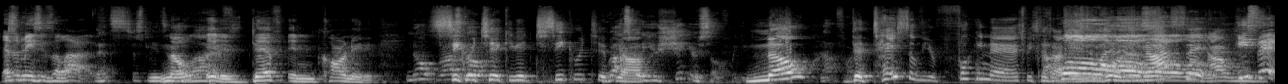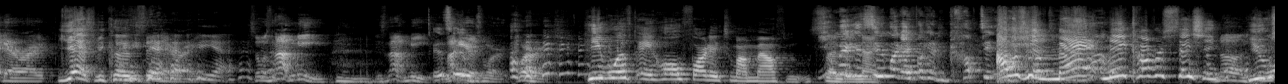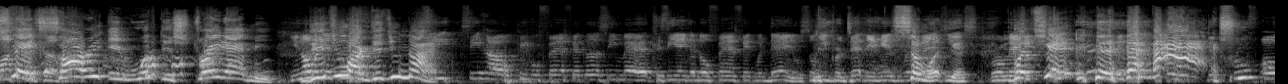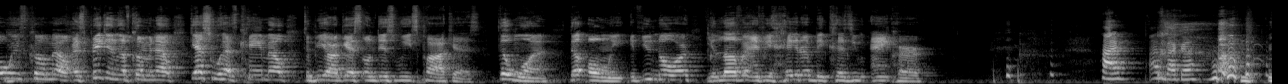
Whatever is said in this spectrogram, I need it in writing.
That just means he's alive. That's just means I'm No, alive. it is death incarnated. No, Roscoe, Secretive, secretive, Roscoe, y'all. you shit yourself when you. No, the taste of your fucking ass because I Whoa, whoa, will whoa, not whoa, say. whoa. I, He said that right. yes because He because said that right. yeah. So it's not me. It's not me. It's My him. ears work. Word. he whiffed a whole fart into my mouth You Sunday make it night. seem like I fucking cupped it. I was shoved in in mad my mid conversation. No, he you said sorry and whipped it straight at me. You know did you or did you not? See, see how people fanfic us? He mad because he ain't got no fanfic with Daniel, so he projecting his Somewhat, yes. romantic- But yet, the truth always come out. And speaking of coming out, guess who has came out to be our guest on this week's podcast? The one, the only. If you know her, you love her, and if you hate her because you ain't her, Hi, I'm Becca.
